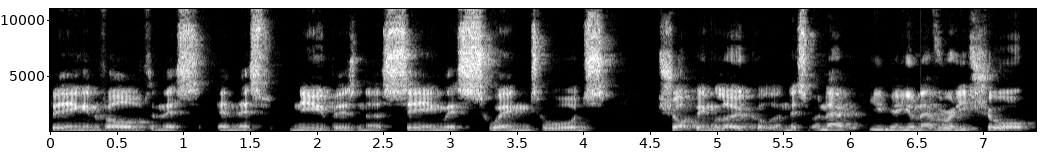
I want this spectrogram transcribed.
being involved in this in this new business, seeing this swing towards shopping local, and this now you know you're never really sure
